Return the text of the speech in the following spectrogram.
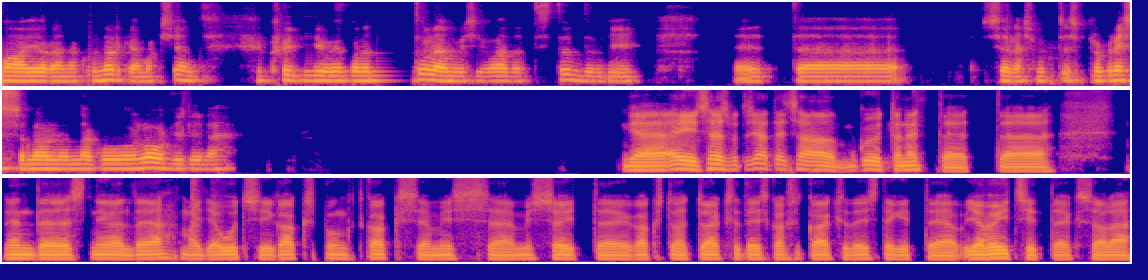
ma ei ole nagu nõrgemaks jäänud, kuigi võib-olla tulemusi vaadates tundub nii, et äh, selles mõttes progress on olnud nagu loogiline. ja ei, selles mõttes jah, täitsa kujutan ette, et äh, nendest nii-öelda jah, ma ei tea, UTSI kaks punkt kaks ja mis, mis sõite kaks tuhat üheksateist, kaks tuhat kaheksateist tegite ja, ja võitsite, eks ole.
